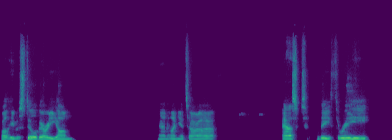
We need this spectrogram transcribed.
while he was still very young. And Hanyatara asked the three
